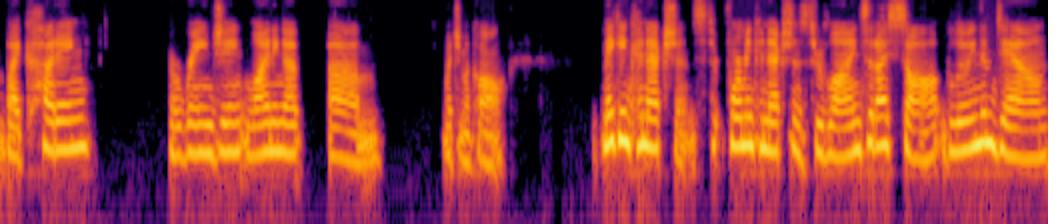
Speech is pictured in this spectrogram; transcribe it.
by cutting, arranging, lining up, um, what you call, making connections, forming connections through lines that I saw, gluing them down,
